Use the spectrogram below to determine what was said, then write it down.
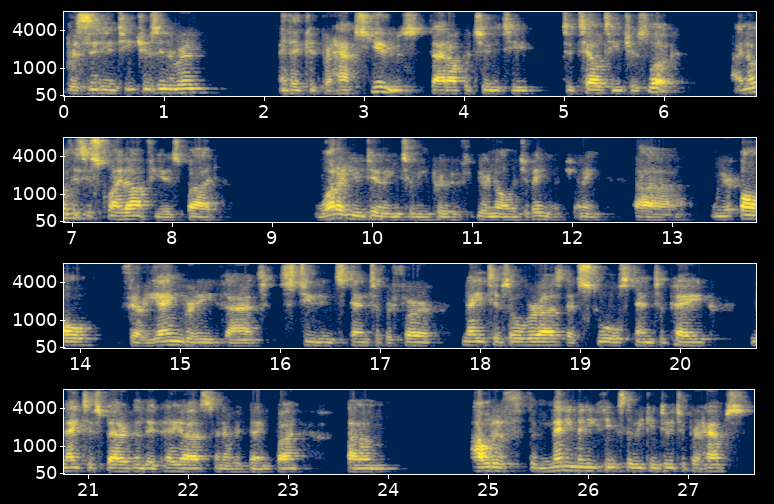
Brazilian teachers in the room, and they could perhaps use that opportunity to tell teachers, look, I know this is quite obvious, but what are you doing to improve your knowledge of English? I mean, uh, we're all very angry that students tend to prefer natives over us, that schools tend to pay natives better than they pay us and everything. But um, out of the many, many things that we can do to perhaps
